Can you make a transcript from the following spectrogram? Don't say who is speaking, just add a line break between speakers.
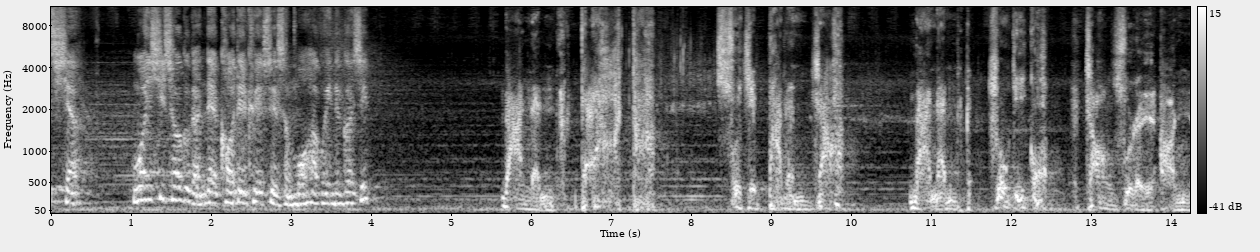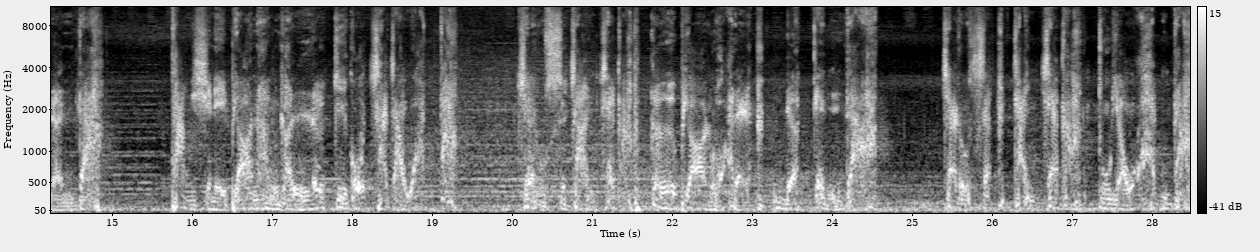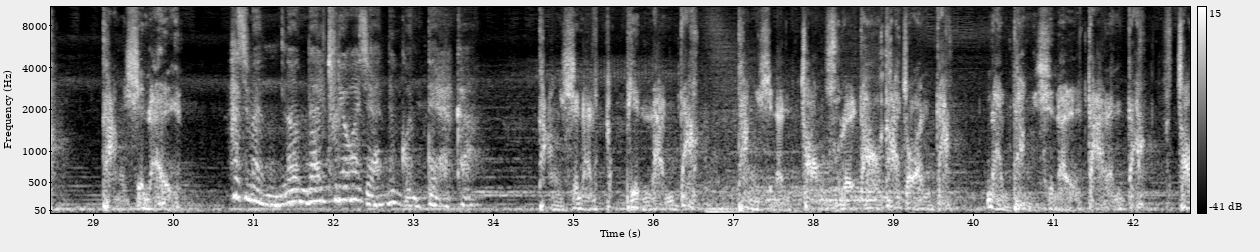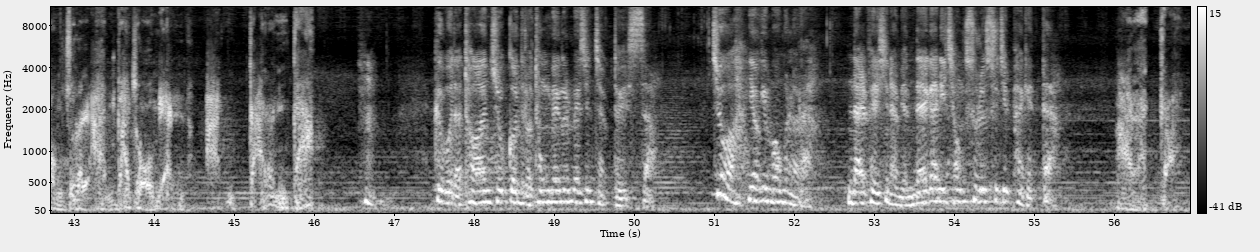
이시야, 원시 저그가 내 거대 괴수에서 뭐 하고 있는 거지?
나는 대학다 수집하는 자. 나는 죽이고 정수를 얻는다. 당신이 변한 걸 느끼고 찾아왔다. 제루스 전체가 그 변화를 느낀다. 제루스 전체가 두려워한다 당신을
하지만 넌 날 두려워하지 않는군, 대학아.
당신은 빛난다. 당신은 정수를 더 가져온다. 난 당신을 따른다. 정수를 안 가져오면 안 따른다.
그보다 더한 조건으로 동맹을 맺은 적도 있어. 좋아, 여기 머물러라. 날 배신하면 내가 네 정수를 수집하겠다.
알았다.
